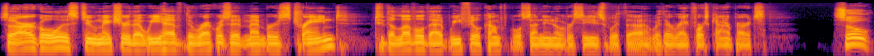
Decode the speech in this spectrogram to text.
So our goal is to make sure that we have the requisite members trained to the level that we feel comfortable sending overseas with uh, with our Reg Force counterparts. So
